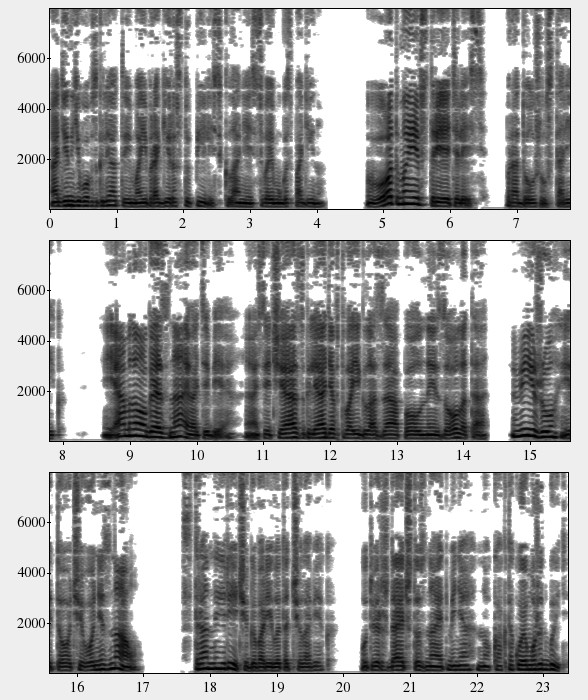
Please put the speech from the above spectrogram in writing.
Один его взгляд, и мои враги расступились, кланяясь своему господину. Вот мы и встретились, продолжил старик. Я многое знаю о тебе, а сейчас, глядя в твои глаза, полные золота, вижу и то, чего не знал. Странные речи говорил этот человек. Утверждает, что знает меня, но как такое может быть?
